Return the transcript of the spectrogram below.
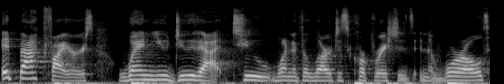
It backfires when you do that to one of the largest corporations in the world.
